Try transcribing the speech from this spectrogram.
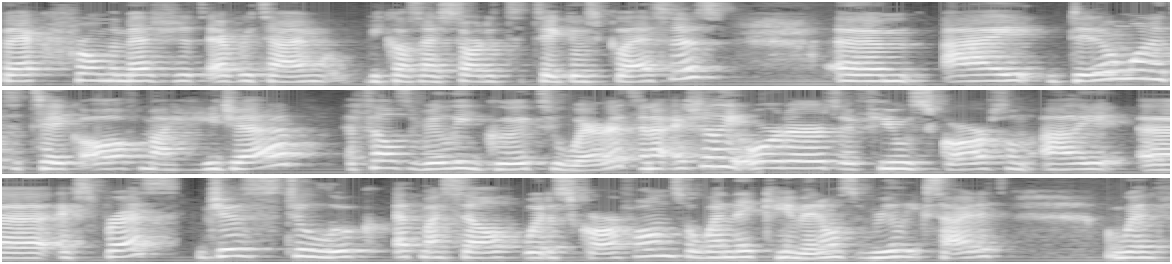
back from the masjid every time, because I started to take those classes, um, I didn't want to take off my hijab. It felt really good to wear it. And I actually ordered a few scarves on AliExpress uh, just to look at myself with a scarf on. So when they came in, I was really excited. Went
